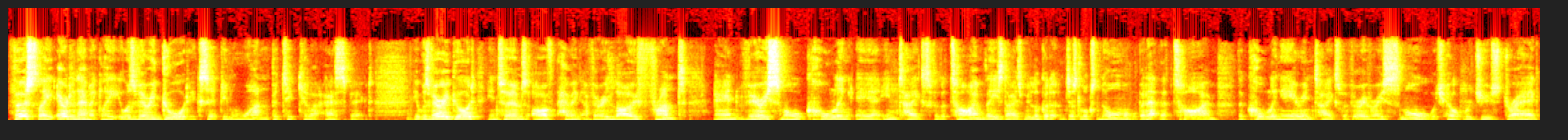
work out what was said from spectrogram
Firstly, aerodynamically, it was very good, except in one particular aspect. It was very good in terms of having a very low front and very small cooling air intakes for the time. These days we look at it and it just looks normal, but at the time the cooling air intakes were very, very small, which helped reduce drag.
